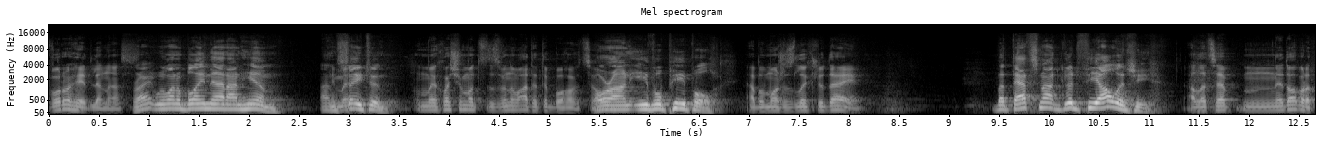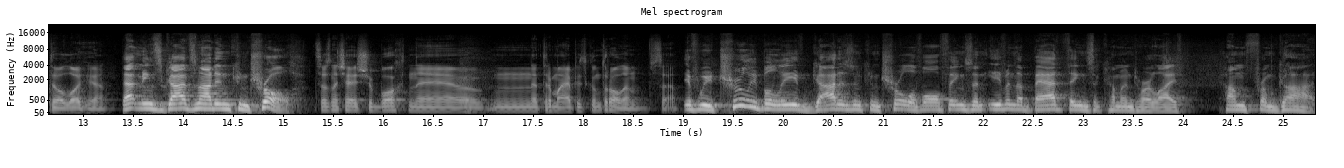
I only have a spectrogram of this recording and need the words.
вороги для нас. Right? We want to blame that on him, on Amen. Satan, Ми хочемо звинуватити Бога в цьому. or on evil people. Або може злих людей. But that's not good theology. Але це м, не добра теологія. That means God's not in control. Це означає, що Бог не, не тримає під контролем все. If we truly believe God is in control of all things, then even the bad things that come into our life come from God.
